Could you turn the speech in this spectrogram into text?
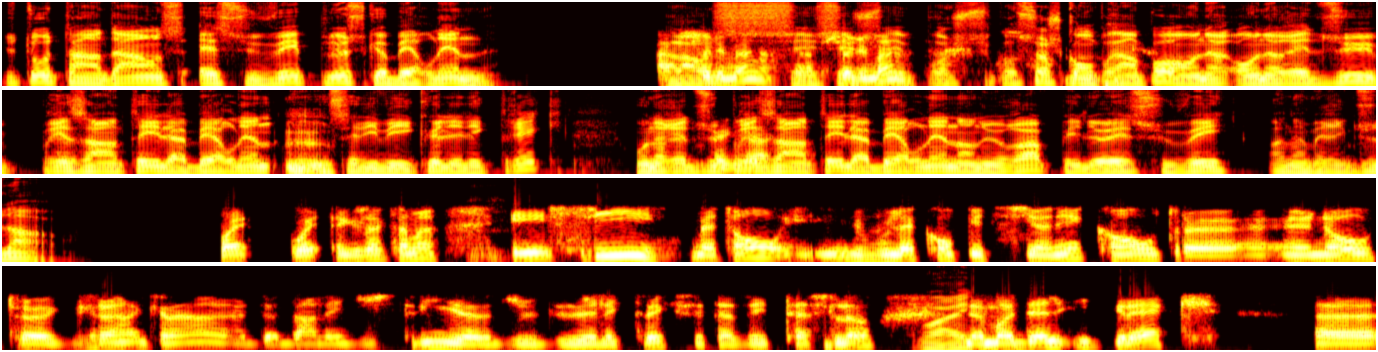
plutôt tendance SUV plus que berline. Alors, absolument, c'est- c'est- absolument. c'est pour, ça que je comprends pas. On, a- on aurait dû présenter la berline, c'est des véhicules électriques. On aurait dû Exact. présenter la berline en Europe et le SUV en Amérique du Nord. Oui, oui, exactement. Et si, mettons, il voulait compétitionner contre euh, un autre grand, grand dans l'industrie euh, du, du électrique, c'est-à-dire Tesla, Ouais. le modèle Y euh,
